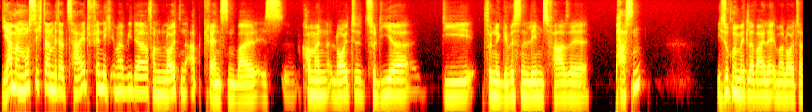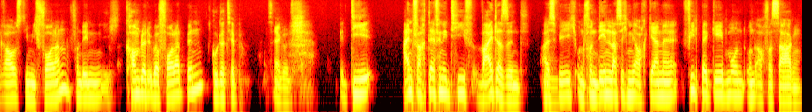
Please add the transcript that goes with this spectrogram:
Ja, man muss sich dann mit der Zeit, finde ich, immer wieder von Leuten abgrenzen, weil es kommen Leute zu dir, die für eine gewisse Lebensphase passen. Ich suche mir mittlerweile immer Leute raus, die mich fordern, von denen ich komplett überfordert bin. Guter Tipp. Sehr gut. Die einfach definitiv weiter sind als mhm. wie ich und von denen lasse ich mir auch gerne Feedback geben und, und auch was sagen.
